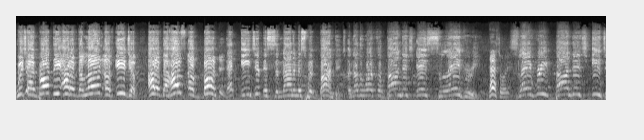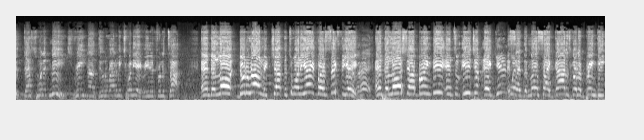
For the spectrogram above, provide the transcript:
which have brought thee out of the land of Egypt, out of the house of bondage. That Egypt is synonymous with bondage. Another word for bondage is slavery. That's right. Slavery, bondage, Egypt. That's what it means. Read now Deuteronomy 28. Read it from the top. And the Lord, Deuteronomy chapter 28, verse 68. And the Lord shall bring thee into Egypt again It with, said the Most High God is going to bring the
